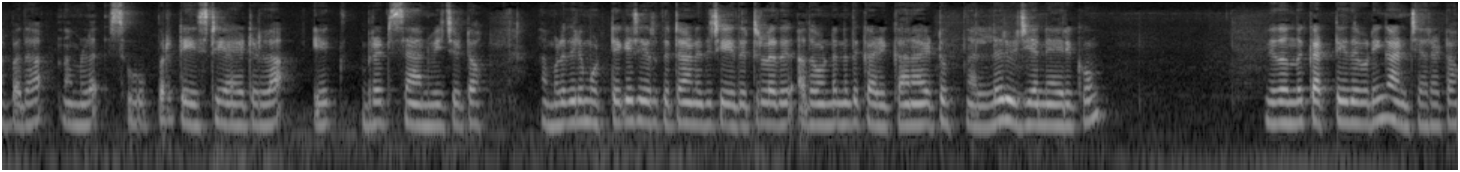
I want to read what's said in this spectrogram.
അപ്പോൾ അതാ നമ്മൾ സൂപ്പർ ടേസ്റ്റി ആയിട്ടുള്ള എഗ് ബ്രെഡ് സാൻഡ്വിച്ച് കേട്ടോ നമ്മളിതിൽ മുട്ടയൊക്കെ ചേർത്തിട്ടാണ് ഇത് ചെയ്തിട്ടുള്ളത്. അതുകൊണ്ട് തന്നെ ഇത് കഴിക്കാനായിട്ടും നല്ല രുചി തന്നെയായിരിക്കും. ഇനി ഇതൊന്ന് കട്ട് ചെയ്ത് കൂടിയും കാണിച്ചു തരാം കേട്ടോ.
